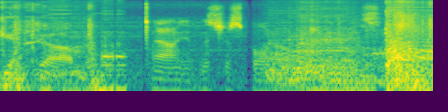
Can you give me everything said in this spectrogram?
get some. Oh yeah, let's just spawn a whole bunch enemies.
